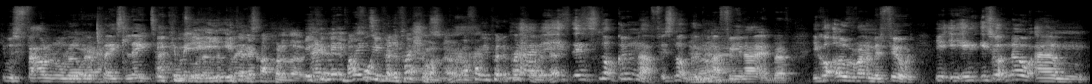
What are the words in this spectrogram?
He was fouling all over the place, late tackles committed- He, he did a couple of those. He committed But I thought he put the pressure on fouls. though. I thought he put the No, pressure on. it's, it's not good enough. It's not good No. enough for United, bro. He got overrun in midfield. He, he he's got no um.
